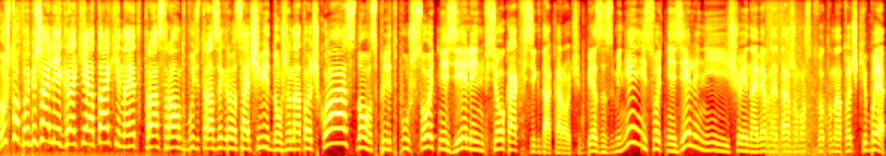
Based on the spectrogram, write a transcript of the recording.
Ну что, побежали игроки атаки. На этот раз раунд будет разыгрываться, очевидно, уже на точку А. Снова сплит-пуш, сотня, зелень. Все как всегда, короче. Без изменений. Сотня, зелень. И еще и, наверное, даже, может, кто-то на точке Б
